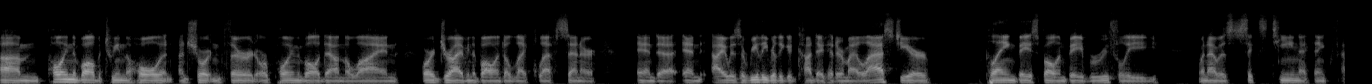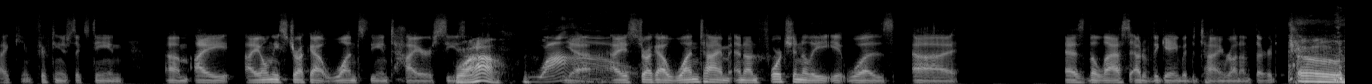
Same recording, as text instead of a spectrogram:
um, pulling the ball between the hole and, and short and third, or pulling the ball down the line, or driving the ball into like left center. And uh, and I was a really really good contact hitter. My last year playing baseball in Babe Ruth League when I was 16, I think I came 15 or 16. Um, I I only struck out once the entire season. Wow. Wow. Yeah, I struck out one time, and unfortunately, it was uh, as the last out of the game with the tying run on third. Oh.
